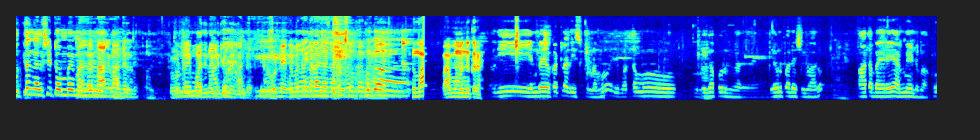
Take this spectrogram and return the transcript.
మొత్తం కలిసి తొంభై మంది ఒక బాబు ముందుకురా ఇది ఎనభై ఒకటిలో తీసుకున్నాము. ఇది మొత్తము దుర్గాపూర్ దేవునిపల్లి శివారు పాత బైరయ్య అమ్మిండు మాకు.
